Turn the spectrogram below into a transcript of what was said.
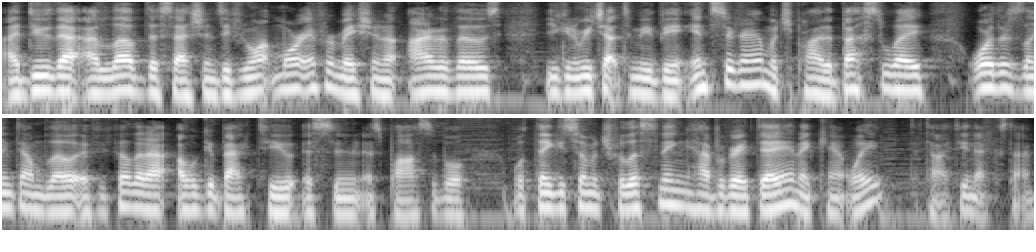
I do that. I love the sessions. If you want more information on either of those, you can reach out to me via Instagram, which is probably the best way, or there's a link down below. If you fill that out, I will get back to you as soon as possible. Well, thank you so much for listening. Have a great day, and I can't wait to talk to you next time.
